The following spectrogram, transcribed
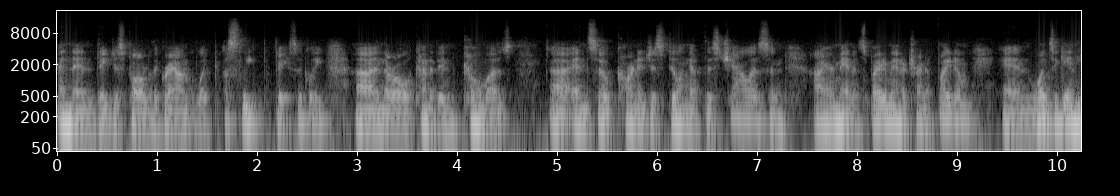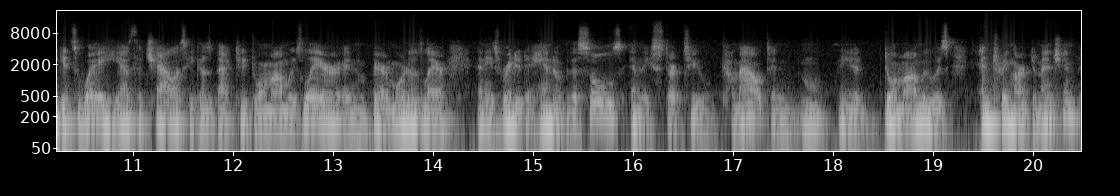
and then they just fall to the ground like asleep, basically. Uh, and they're all kind of in comas. Uh, and so Carnage is filling up this chalice, and Iron Man and Spider Man are trying to fight him. And once again, he gets away. He has the chalice. He goes back to Dormammu's lair and Baron Mordo's lair, and he's ready to hand over the souls. And they start to come out, and you know, Dormammu is entering our dimension.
